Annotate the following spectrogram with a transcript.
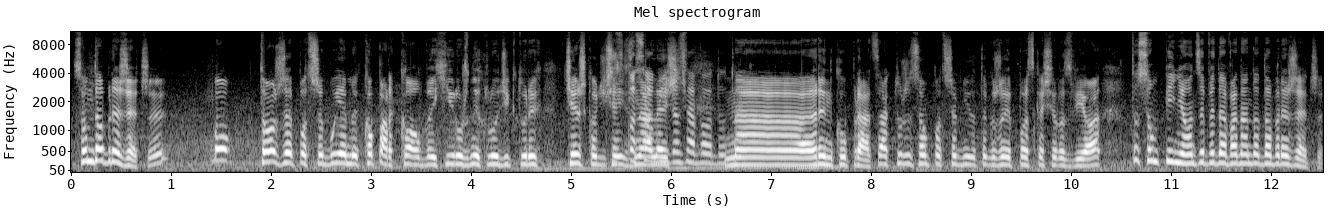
są dobre rzeczy, bo to, że potrzebujemy koparkowych i różnych ludzi, których ciężko dzisiaj znaleźć zawodu. tak. na rynku pracy, a którzy są potrzebni do tego, żeby Polska się rozwijała, to są pieniądze wydawane na dobre rzeczy.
